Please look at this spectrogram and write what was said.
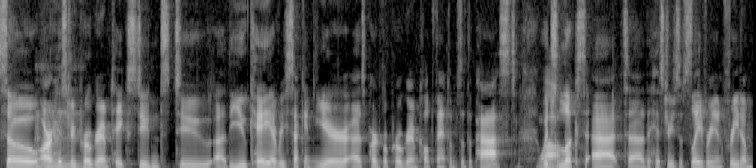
So our history program takes students to uh, the UK every second year as part of a program called Phantoms of the Past, which looks at uh, the histories of slavery and freedom.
